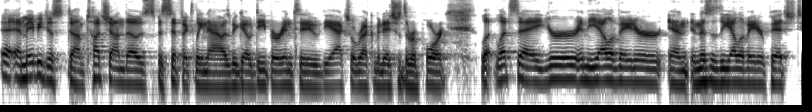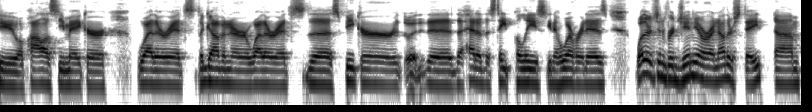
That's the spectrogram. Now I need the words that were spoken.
And maybe just um, touch on those specifically now as we go deeper into the actual recommendations of the report. Let, us say you're in the elevator, and, and this is the elevator pitch to a policymaker, whether it's the governor, whether it's the speaker, the, the head of the state police, you know, whoever it is, whether it's in Virginia or another state. Um,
